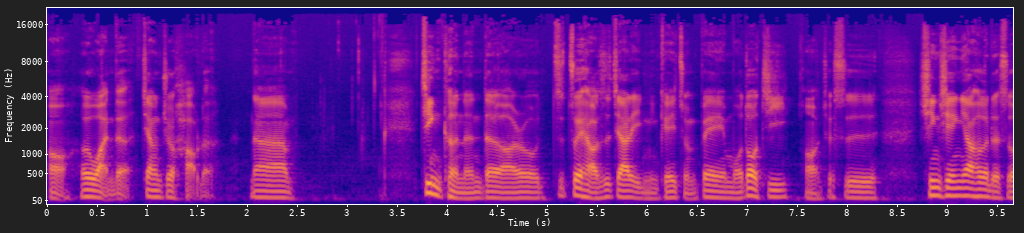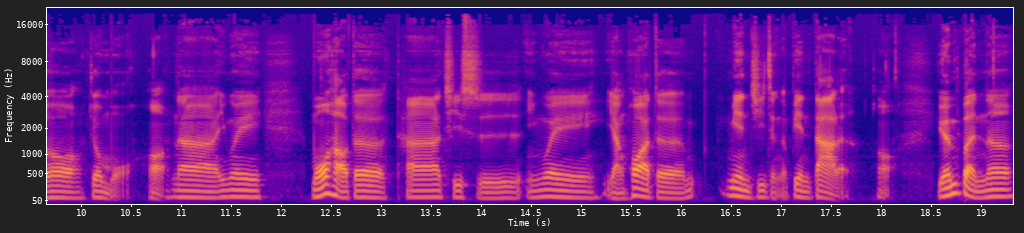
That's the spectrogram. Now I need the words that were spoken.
哦喝完的，这样就好了。那尽可能的哦，最好是家里你可以准备磨豆机哦，就是新鲜要喝的时候就磨哦。那因为磨好的，它其实因为氧化的面积整个变大了哦。原本呢，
